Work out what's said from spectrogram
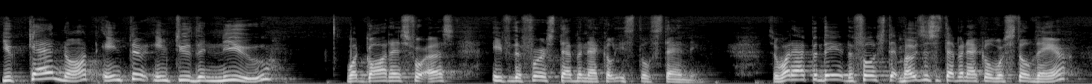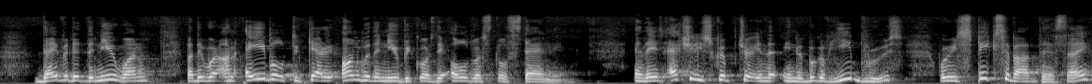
You cannot enter into the new, what God has for us, if the first tabernacle is still standing. So what happened there? The first Moses' tabernacle was still there. David did the new one, but they were unable to carry on with the new because the old was still standing. And there's actually scripture in the in the book of Hebrews where he speaks about this, eh?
